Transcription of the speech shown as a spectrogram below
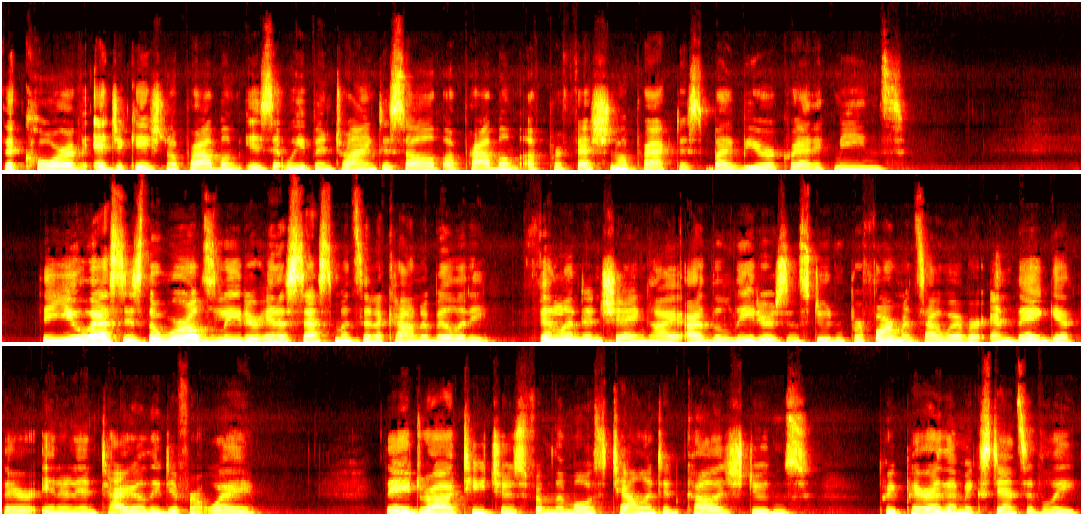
The core of educational problem is that we've been trying to solve a problem of professional practice by bureaucratic means. The U.S. is the world's leader in assessments and accountability. Finland and Shanghai are the leaders in student performance, however, and they get there in an entirely different way. They draw teachers from the most talented college students, prepare them extensively,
